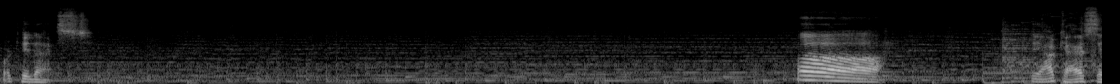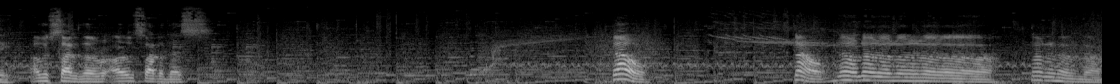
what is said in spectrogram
Where to next? Ah. Uh, yeah, okay, I see. Other side of the other side of this. No. No, no, no, no, no, no, no, no, no, no, no, no.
